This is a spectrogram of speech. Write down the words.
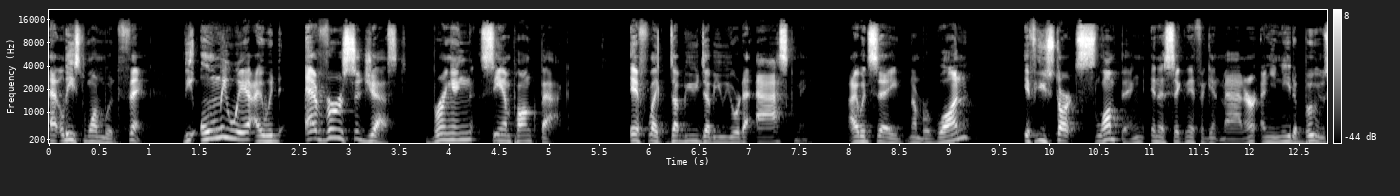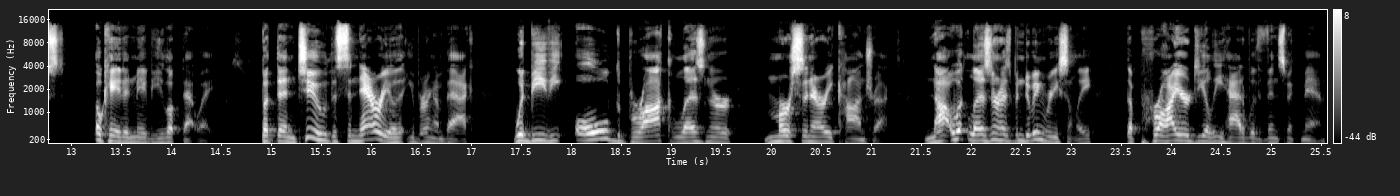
At least one would think. The only way I would ever suggest bringing CM Punk back, if like WWE were to ask me, I would say number one, if you start slumping in a significant manner and you need a boost, okay, then maybe you look that way. But then two, the scenario that you bring him back would be the old Brock Lesnar mercenary contract. Not what Lesnar has been doing recently, the prior deal he had with Vince McMahon,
